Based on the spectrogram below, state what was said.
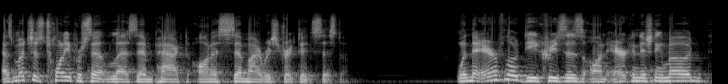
as much as 20% less impact on a semi-restricted system. When the airflow decreases on air conditioning mode,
